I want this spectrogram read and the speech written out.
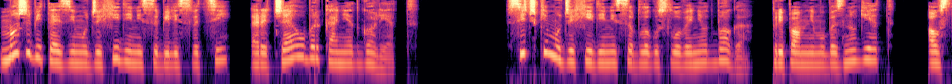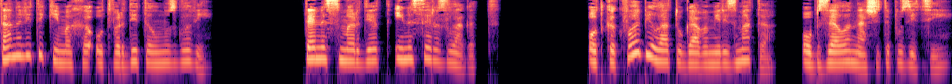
Може би тези муджахидини са били светци, рече обърканият Голият. Всички муджахидини са благословени от Бога, припомни му безногият, а останалите кимаха утвърдително с глави. Те не смърдят и не се разлагат. От какво е била тогава миризмата, обзела нашите позиции?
